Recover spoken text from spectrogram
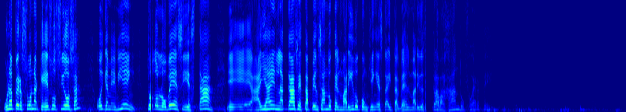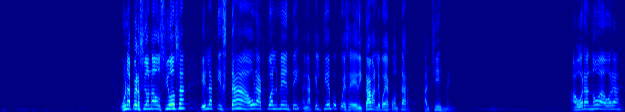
Una persona que es ociosa, óigame bien, todo lo ve, si está eh, eh, allá en la casa, está pensando que el marido con quien está y tal vez el marido está trabajando fuerte. Una persona ociosa es la que está ahora actualmente, en aquel tiempo pues se dedicaban, le voy a contar, al chisme Ahora no, ahora.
